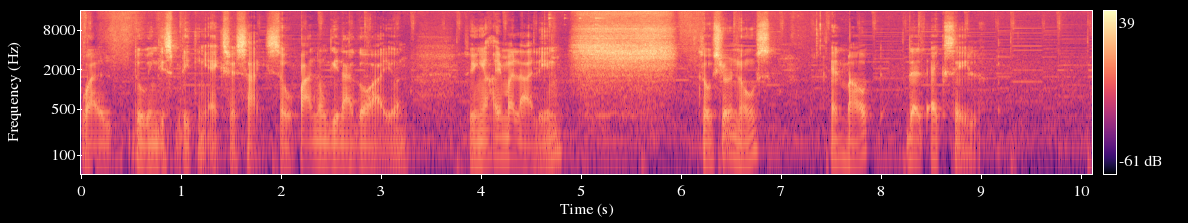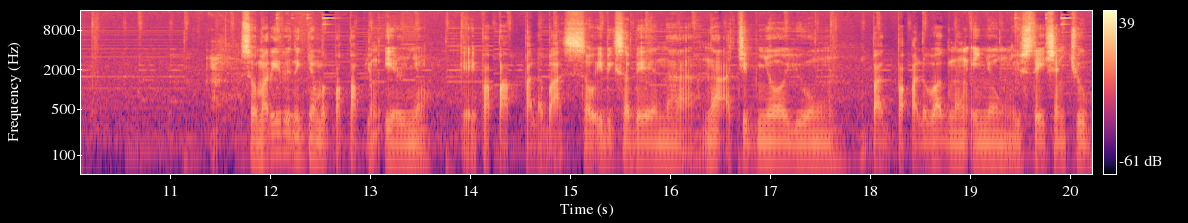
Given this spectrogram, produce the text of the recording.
while doing this breathing exercise. So, paano ginagawa yon? Hinga kayo malalim. Close your nose and mouth. Then exhale. So, maririnig nyo magpapap yung ear nyo. Okay, papap palabas. So, ibig sabihin na na-achieve nyo yung pagpapaluwag ng inyong eustachian tube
